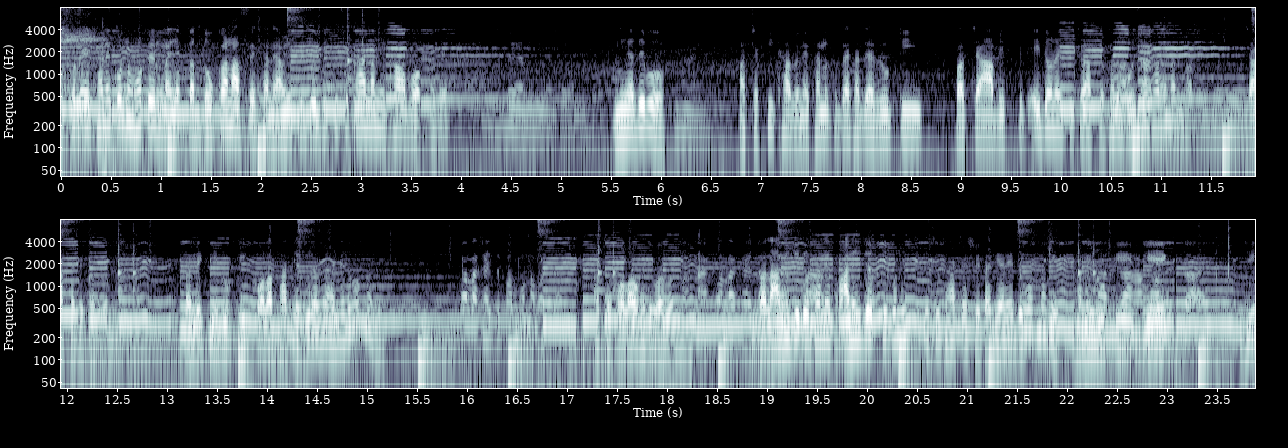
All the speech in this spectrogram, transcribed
আসলে এখানে কোনো হোটেল নাই একটা দোকান আছে এখানে। আমি যদি কিছু খান আমি খাওয়াবো আপনাকে। নিয়ে দেবো? হ্যাঁ। আচ্ছা কি খাবেন? এখানে তো দেখা যায় রুটি বা চা বিস্কিট এই ধরনের কিছু আছে। ওখানে বসে খাবেন? চা খেতে পারবেন তাহলে কি রুটি কলা থাকলে এগুলো আমি আনিয়ে দেবো আপনাকে কলা খাইতে পারব না আচ্ছা কলাও খেতে পারবেন না। তাহলে আমি যদি ওখানে পানি জাতীয় কোনো কিছু থাকে সেটাকে এনে দেবো আপনাকে মানে রুটি কেক। জি?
